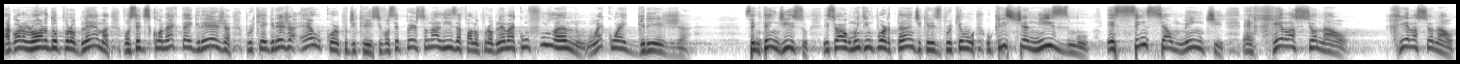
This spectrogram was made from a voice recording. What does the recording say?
Agora, na hora do problema, você desconecta a igreja, porque a igreja é o corpo de Cristo. E você personaliza, fala: o problema é com fulano, não é com a igreja. Você entende isso? Isso é algo muito importante, queridos, porque o, o cristianismo, essencialmente, é relacional. Relacional.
